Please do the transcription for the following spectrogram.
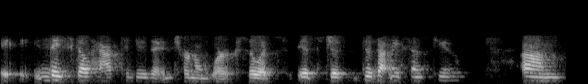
they still have to do the internal work. So it's it's just does that make sense to you? Um,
